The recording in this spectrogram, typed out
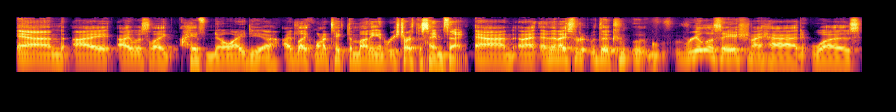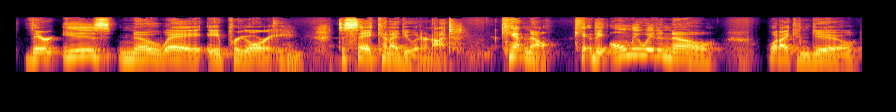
And I, I was like, I have no idea. I'd like want to take the money and restart the same thing. And, and, I, and then I sort of, the realization I had was there is no way a priori to say, can I do it or not? Can't know the only way to know what I can do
